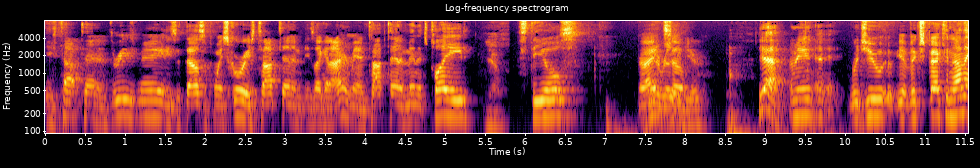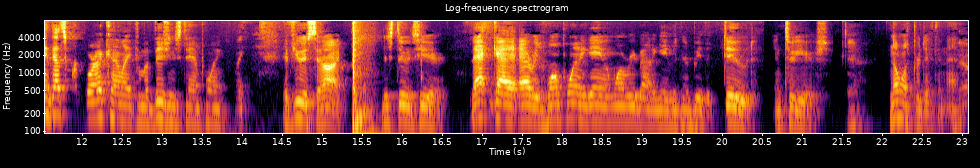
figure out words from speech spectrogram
he's top ten in threes made. He's a thousand point scorer. He's top ten. And he's like an Iron Man. Top ten in minutes played. Yeah. Steals. Right. He had a really so good year. Yeah, I mean, uh, would you have expected? And I think that's where I kind of like, from a vision standpoint, like if you would said, all right, this dude's here. That guy that averaged one point a game and one rebound a game is going to be the dude in two years. Yeah. No one's predicting that No,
